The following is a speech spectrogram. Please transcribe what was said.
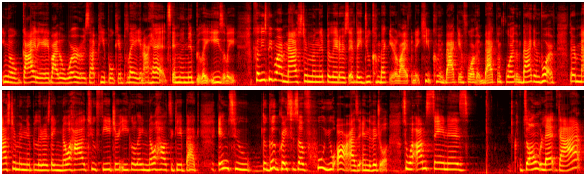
you know, guided by the words that people can play in our heads and manipulate easily. Because these people are master manipulators if they do come back in your life and they keep coming back and forth and back and forth and back and forth. They're master manipulators. They know how to feed your ego, they know how to get back into the good graces of who you are as an individual. So, what I'm saying is, don't let that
